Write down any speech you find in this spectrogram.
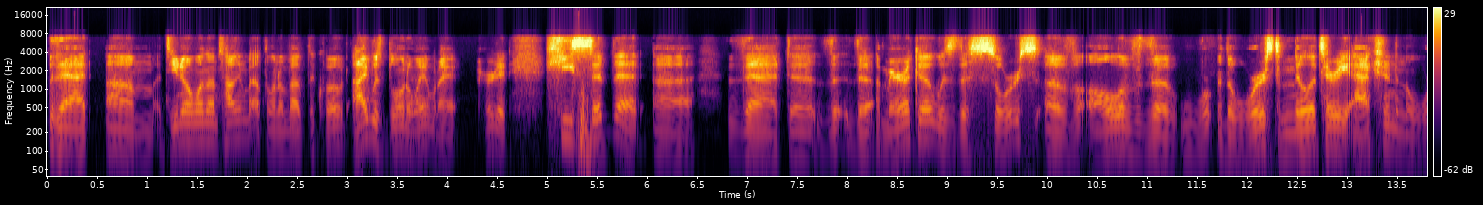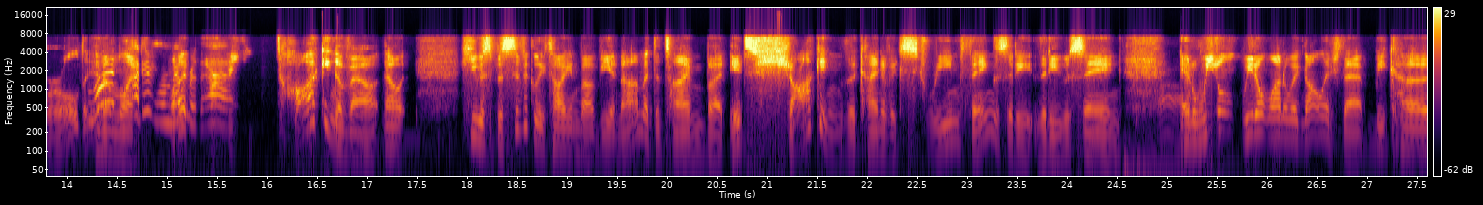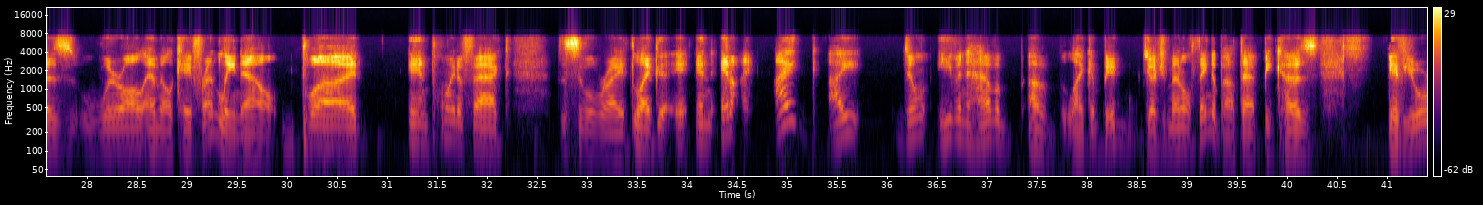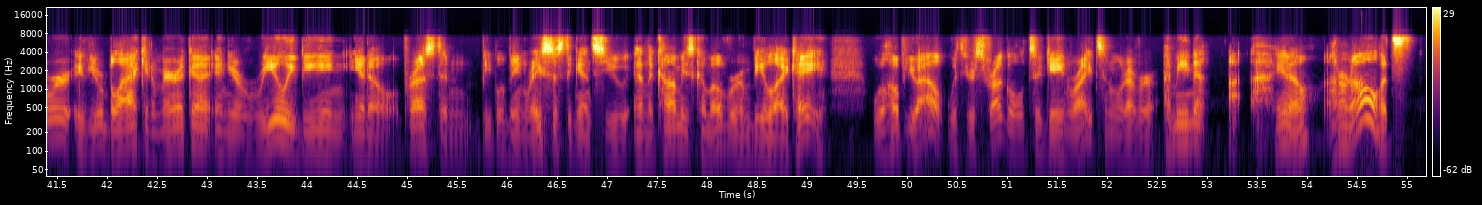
that um, do you know what I'm talking about? The one about the quote. I was blown away when I heard it. He said that uh, that uh, the the America was the source of all of the the worst military action in the world, What? and I'm like, I didn't remember what that. Talking about? Now, he was specifically talking about Vietnam at the time, but it's shocking the kind of extreme things that he that he was saying, Wow. and we don't we don't want to acknowledge that because we're all MLK friendly now. But in point of fact, the civil right like and and I I, I don't even have a, a like a big judgmental thing about that because if you're if you're black in America and you're really being you know oppressed and people are being racist against you and the commies come over and be like hey we'll help you out with your struggle to gain rights and whatever. I mean I, you know I don't know. It's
